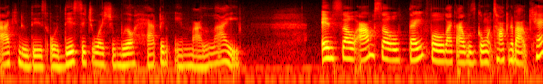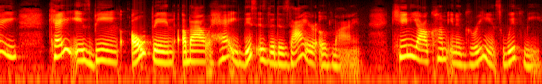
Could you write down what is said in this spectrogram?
I can do this, or this situation will happen in my life. And so I'm so thankful, like I was going talking about Kay. Kay is being open about, hey, this is the desire of mine. Can y'all come in agreement with me?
